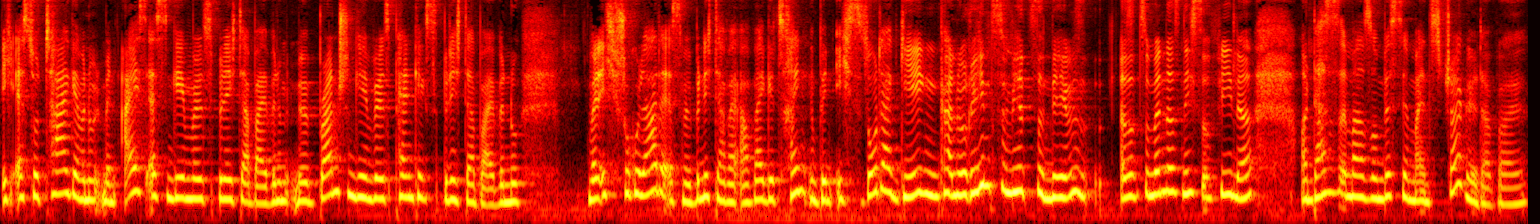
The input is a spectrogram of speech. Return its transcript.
ich esse total gerne, wenn du mit mir ein Eis essen gehen willst, bin ich dabei. Wenn du mit mir brunchen gehen willst, Pancakes, bin ich dabei. Wenn du wenn ich Schokolade essen will, bin ich dabei. Aber bei Getränken bin ich so dagegen, Kalorien zu mir zu nehmen. Also zumindest nicht so viele. Und das ist immer so ein bisschen mein Struggle dabei.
